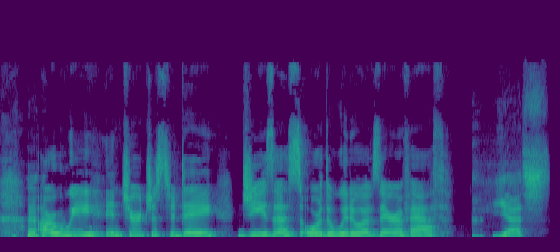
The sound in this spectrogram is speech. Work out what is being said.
are we in churches today Jesus or the widow of Zarephath? Yes,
